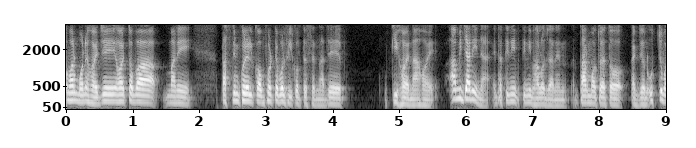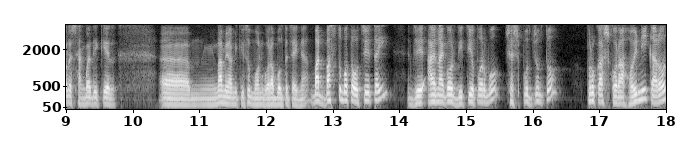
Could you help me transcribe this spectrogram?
আমার মনে হয় যে হয়তোবা মানে তাসনিম খলিল কমফোর্টেবল ফিল করতেছেন না যে কি হয়, না হয়। আমি জানি না, এটা তিনি তিনি ভালো জানেন। তার মতো এত একজন উচ্চমানের সাংবাদিকের নামে আমি কিছু মন গড়া বলতে চাই না। বাট বাস্তবতা হচ্ছে এটাই যে আয়নাগর দ্বিতীয় পর্ব শেষ পর্যন্ত প্রকাশ করা হয়নি কারণ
